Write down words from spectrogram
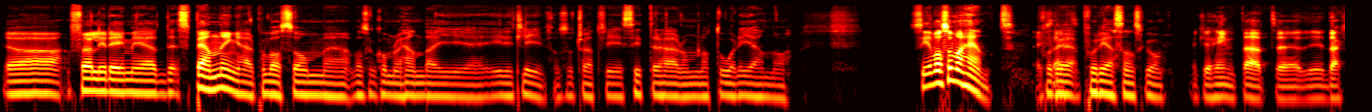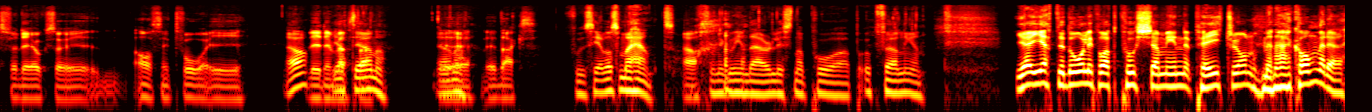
jag följer dig med spänning här på vad som, eh, vad som kommer att hända i, i ditt liv och så tror jag att vi sitter här om något år igen och ser vad som har hänt på, det, på resans gång. Vi kan hinta att eh, det är dags för dig också i avsnitt två i Ja, Blir din jättegärna. Bästa. Det, det är dags. Får vi se vad som har hänt. Ja. Får ni gå in där och lyssna på, på uppföljningen. Jag är jättedålig på att pusha min Patreon, men här kommer det.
